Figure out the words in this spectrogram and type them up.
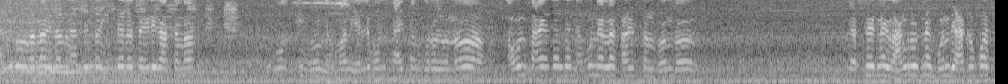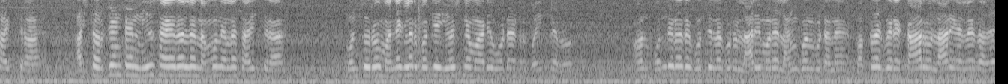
ಅಲ್ಲಿಗೆ ಹೋಗೋಣ, ಇಲ್ಲಾಂದ್ರೆ ಅಲ್ಲಿಂದ ಹಿಂದೆನೇ ಸೈಡಿಗೆ ಹಾಕೋಣ. ಹೋಗಿ ನಮ್ಮನ್ನ ಎಲ್ಲಿ ಬಂದು ಸಾಯ್ತಾನೆ ಗುರು ಇವನು? ಅವನು ಸಾಯೋದಲ್ಲದೆ ನಮ್ಮನ್ನೆಲ್ಲ ಸಾಯಿಸ್ತಾನೆ ಬಂದು. ಲೆಫ್ಟ್ ಸೈಡ್ನಾಗ, ರಾಂಗ್ ರೂಟ್ನಾಗ ಬಂದು ಯಾಕಪ್ಪ ಸಾಯ್ತೀರಾ? ಅಷ್ಟು ಅರ್ಜೆಂಟ್ ಏನು ನೀವು ಸಾಯೋದಲ್ಲ ನಮ್ಮನ್ನೆಲ್ಲ ಸಾಯಿಸ್ತೀರಾ? ಒಂಚೂರು ಮನೆಗಳರ ಬಗ್ಗೆ ಯೋಚನೆ ಮಾಡಿ ಓಡಾಡ್ರಿ ಬೈಕ್ನರು ಅವ್ನು ಬಂದಿರೋದೇ ಗೊತ್ತಿಲ್ಲ ಗುರು, ಲಾರಿ ಮರೆಯಲ್ಲಿ ಹಂಗೆ ಬಂದ್ಬಿಟ್ಟಾನೆ. ಪಕ್ಕದಾಗ ಬೇರೆ ಕಾರು, ಲಾರಿ ಎಲ್ಲ ಇದಾವೆ.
